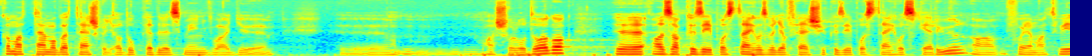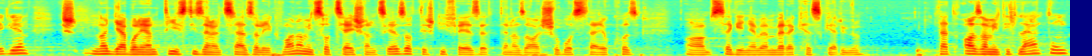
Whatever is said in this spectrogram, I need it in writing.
kamattámogatás, vagy adókedvezmény, vagy hasonló dolgok, az a középosztályhoz vagy a felső középosztályhoz kerül a folyamat végén, és nagyjából olyan 10-15 százalék van, ami szociálisan célzott, és kifejezetten az alsóbb osztályokhoz, a szegényebb emberekhez kerül. Tehát az, amit itt látunk,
